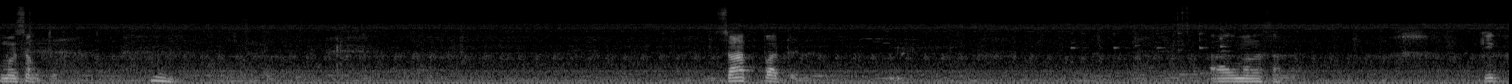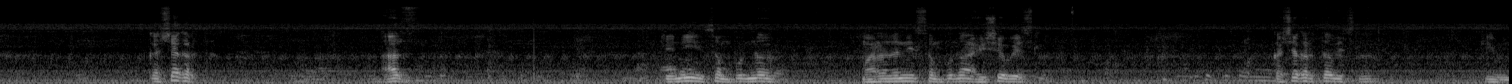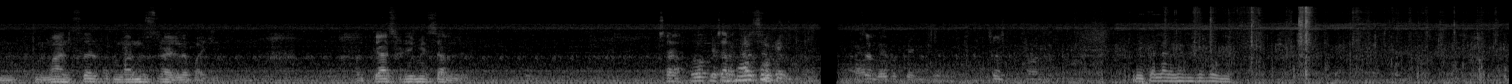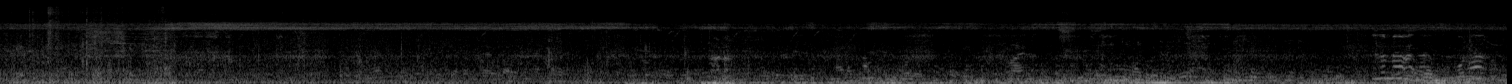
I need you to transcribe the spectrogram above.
तुम्हाला सांगतो. सात पाट आज मला सांगा की कशा करता? आज त्यांनी संपूर्ण महाराजांनी संपूर्ण आयुष्य वेचलं. कशा करता वेचलं? की माणसं माणूस राहिलं पाहिजे. त्यासाठी मी चाललो ओके बघू Thank you. Вона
